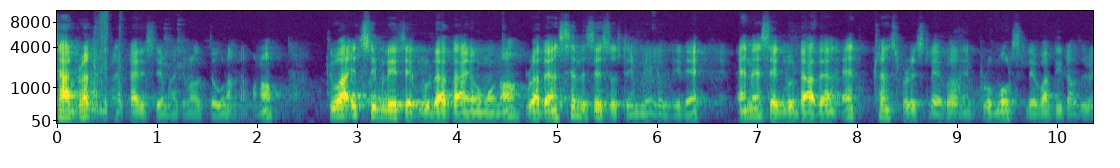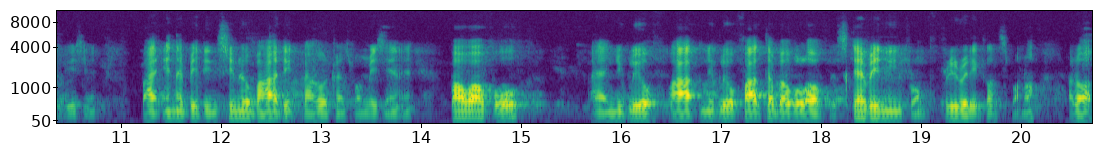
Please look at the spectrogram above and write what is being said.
ခြား drug induced hepatitis တွေမှာကျွန်တော်တို့သုံးလာတာပေါ့နော်သူက it stimulates the glutathione ပေါ့နော် glutathione synthesis ကို stimulate လုပ်နေတယ် NS glutathione at transferase level and promotes liver detoxification by inhibiting xenobiotic biotransformation and powerful and nucleophile nucleophile capable of scavenging from free radicals ပေါ့နော်အဲ့တော့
